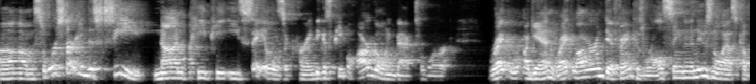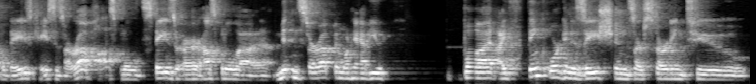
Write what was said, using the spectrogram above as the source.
Um, so we're starting to see non PPE sales occurring because people are going back to work. Right again, right, longer, and different because we're all seeing the news in the last couple days. Cases are up, hospital stays are, hospital uh, admittance are up, and what have you. But I think organizations are starting to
